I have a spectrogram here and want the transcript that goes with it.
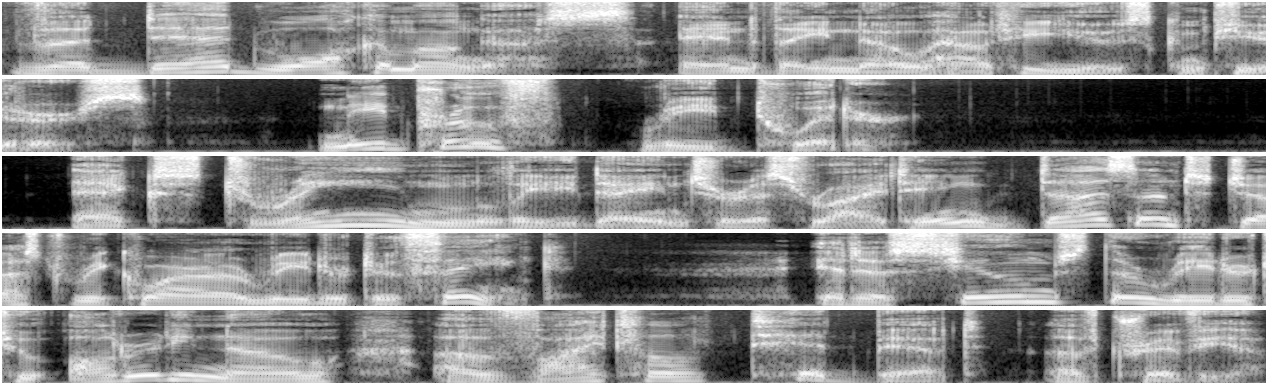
The dead walk among us, and they know how to use computers. Need proof? Read Twitter. Extremely dangerous writing doesn't just require a reader to think, it assumes the reader to already know a vital tidbit of trivia.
